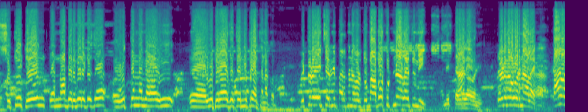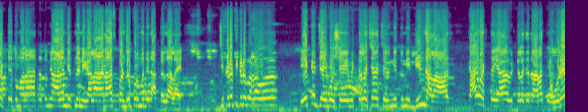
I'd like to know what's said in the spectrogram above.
सुखी ठेवून त्यांना बरोबरीचं उत्पन्न मिळावं ही अं, त्यांनी प्रार्थना करतो. विठुराय चरणी प्रार्थना करतो. बाबा कुठनं आलाय तुम्ही? आम्ही तळगावाने आलाय. काय वाटतंय तुम्हाला? आता तुम्ही आळंदीतनं निघाला आणि आज पंढरपूरमध्ये दाखल झालाय. जिकडं तिकडं बघावं एकच जयघोष आहे. विठ्ठलाच्या चरणी तुम्ही लीन झाला आज. काय वाटतं या विठ्ठलाच्या दारात एवढ्या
